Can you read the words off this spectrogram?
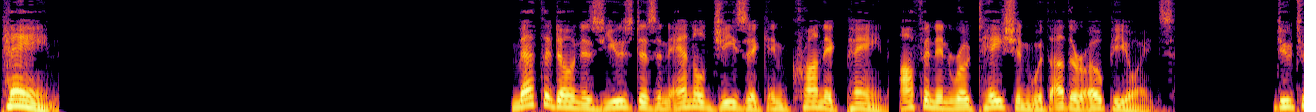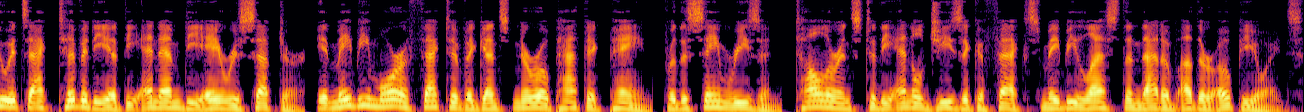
Pain Methadone is used as an analgesic in chronic pain, often in rotation with other opioids. Due to its activity at the NMDA receptor, it may be more effective against neuropathic pain. For the same reason, tolerance to the analgesic effects may be less than that of other opioids.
